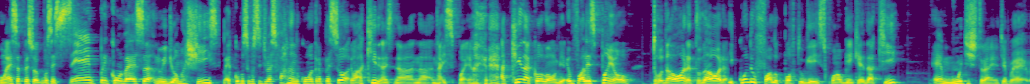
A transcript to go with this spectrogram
com essa pessoa que você sempre conversa no idioma X, é como se você estivesse falando com outra pessoa. Então, aqui na, na, na Espanha, aqui na Colômbia, eu falo espanhol toda hora, toda hora. E quando eu falo português com alguém que é daqui, é muito estranho. Tipo, é,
